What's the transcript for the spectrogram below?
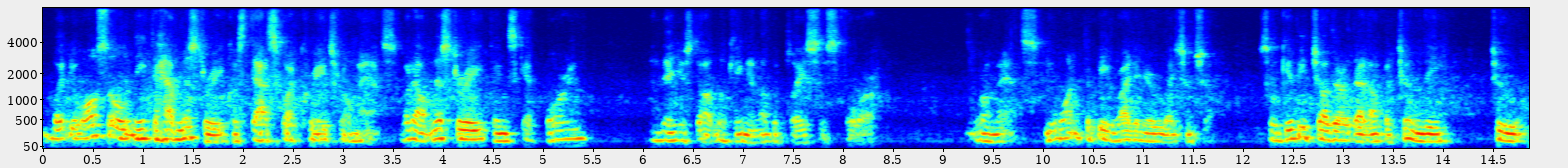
but you also need to have mystery because that's what creates romance. Without mystery, things get boring, and then you start looking in other places for romance. You want to be right in your relationship. So give each other that opportunity to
